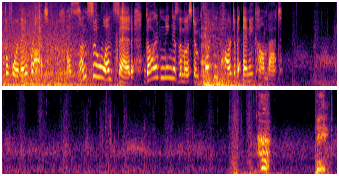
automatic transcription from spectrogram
Before they rot. As Sun Tzu once said, gardening is the most important part of any combat.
